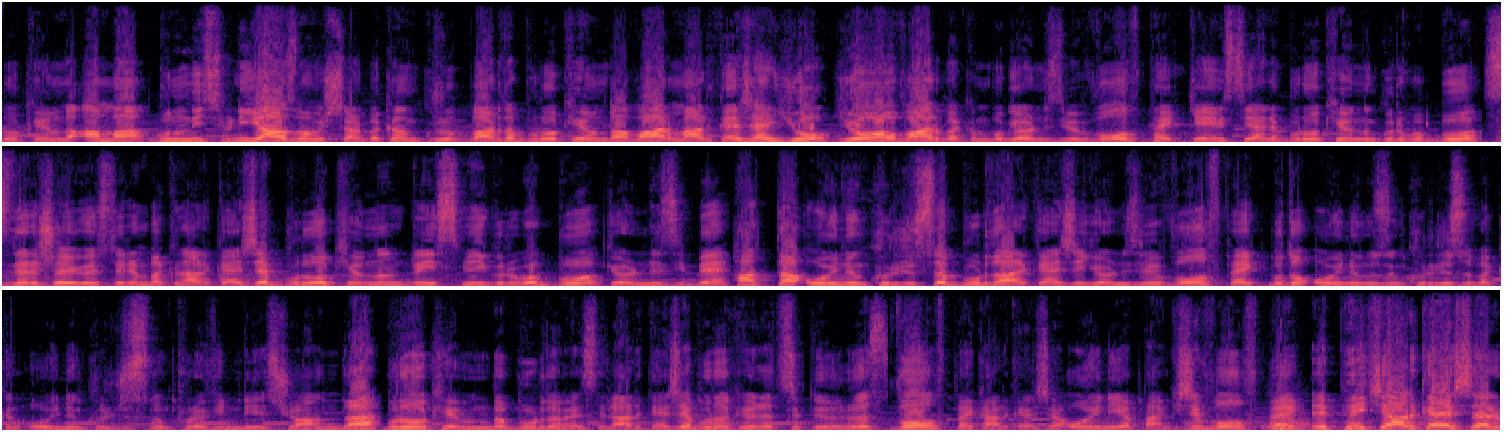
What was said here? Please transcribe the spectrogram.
Brokeon'a ama bunun ismini yazmamışlar. Bakalım gruplarda Brokeon'da var mı arkadaşlar? Yok. Yo var bakın bu gördüğünüz gibi Wolfpack Games yani Brokeon'un grubu bu. Sizlere şöyle göstereyim bakın arkadaşlar. Brokeon'un resmi grubu bu gördüğünüz gibi. Hatta oyunun kurucusu da burada arkadaşlar gördüğünüz gibi Wolfpack. Bu da oyunumuzun kurucusu. Bakın oyunun kurucusunun profilindeyiz şu anda. Brokeon da burada mesela arkadaşlar. Brokeon'a tıklıyoruz. Wolfpack arkadaşlar. Oyunu yapan kişi Wolfpack. E peki arkadaşlar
